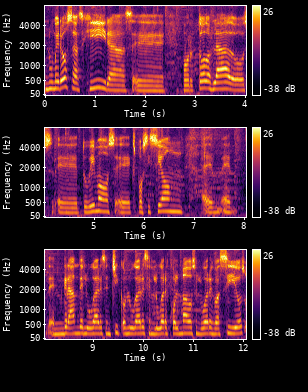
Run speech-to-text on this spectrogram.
numerosas giras eh, por todos lados, eh, tuvimos eh, exposición en grandes lugares, en chicos lugares, en lugares colmados, en lugares vacíos.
